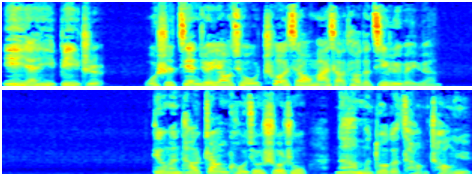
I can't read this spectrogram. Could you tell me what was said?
一言以蔽之。我是坚决要求撤销马小跳的纪律委员。丁文涛张口就说出那么多个成成语，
